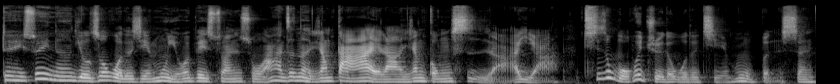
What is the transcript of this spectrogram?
对，所以呢，有时候我的节目也会被酸说啊，真的很像大爱啦，很像公式啊。哎呀，其实我会觉得我的节目本身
